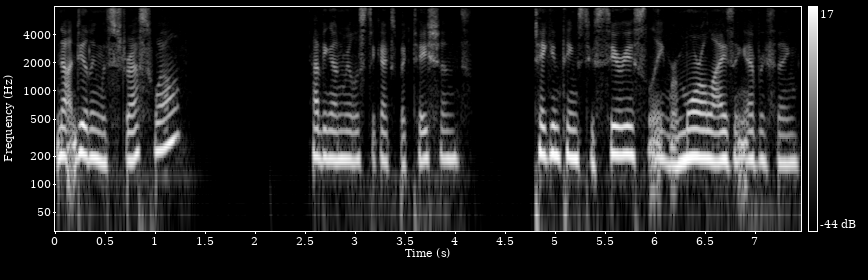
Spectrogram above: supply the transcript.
Not dealing with stress well, having unrealistic expectations, taking things too seriously, we're moralizing everything.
